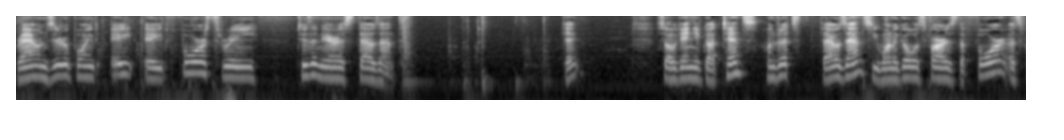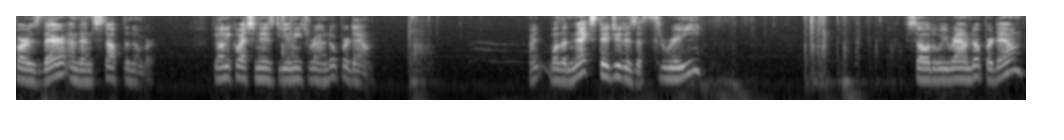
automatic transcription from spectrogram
Round 0.8843 to the nearest thousandth. Okay? So again, you've got tenths, hundredths, thousandths. You want to go as far as the 4, as far as there, and then stop the number. The only question is, do you need to round up or down? Right? Well, the next digit is a 3. So do we round up or down?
